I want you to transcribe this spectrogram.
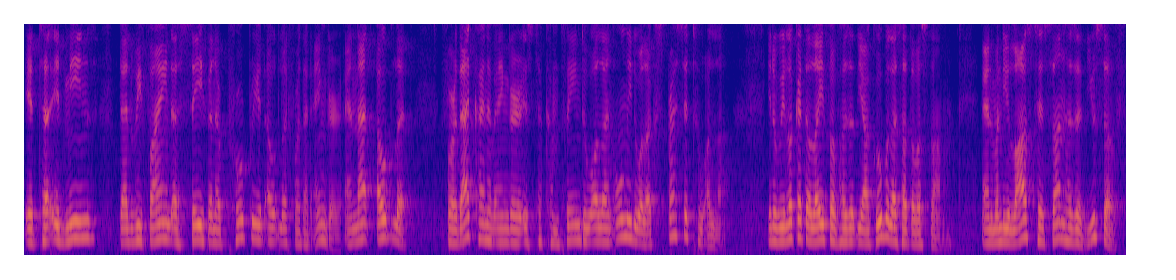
It, uh, it means that we find a safe and appropriate outlet for that anger. And that outlet for that kind of anger is to complain to Allah and only to Allah, express it to Allah. You know, we look at the life of Hazrat Yaqub والسلام, and when he lost his son, Hazrat Yusuf,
